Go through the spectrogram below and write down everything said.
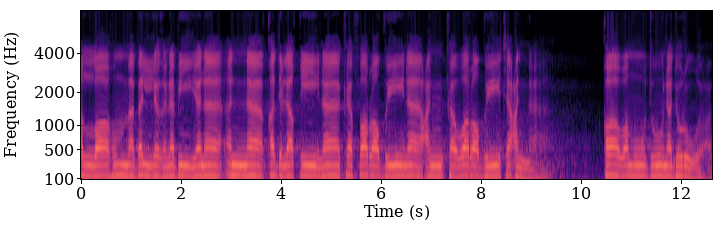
اللهم بلغ نبينا أنا قد لقيناك فرضينا عنك ورضيت عنا. قاوموا دون دروع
